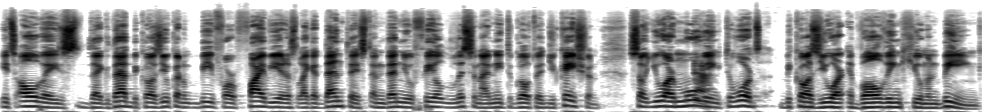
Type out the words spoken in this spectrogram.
It's always like that because you can be for five years like a dentist and then you feel listen i need to go to education. So you are moving yeah. towards because you are evolving human being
